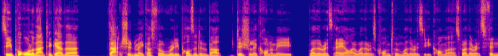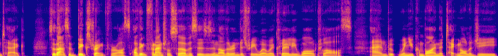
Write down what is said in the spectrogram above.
So you put all of that together, that should make us feel really positive about digital economy whether it's AI, whether it's quantum, whether it's e-commerce, whether it's fintech. So that's a big strength for us. I think financial services is another industry where we're clearly world class. And when you combine the technology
